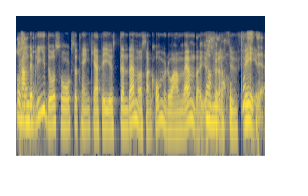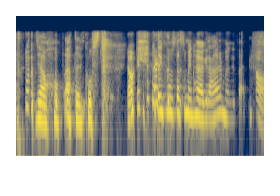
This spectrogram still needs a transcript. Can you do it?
Och Kan sen- det bli då så också tänker jag att det är just den där mössan kommer du att använda just Ja, för att du vet. det. Jag hoppas att den kostar. Ja, Den kostar som min högra arm ungefär. ja.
